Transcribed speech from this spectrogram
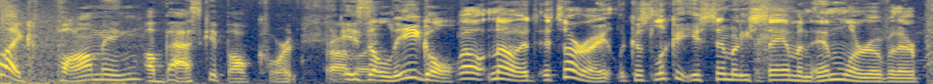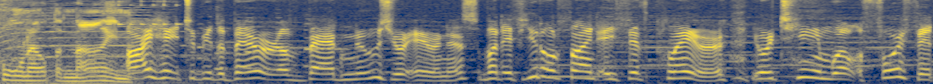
Like bombing a basketball court is illegal. Well, no, it, it's all right because look at Yosemite Sam and Elmer over there pulling out the nine. I hate to be the bearer of bad news, Your Airness, but if you don't find a fifth player, your team will forfeit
